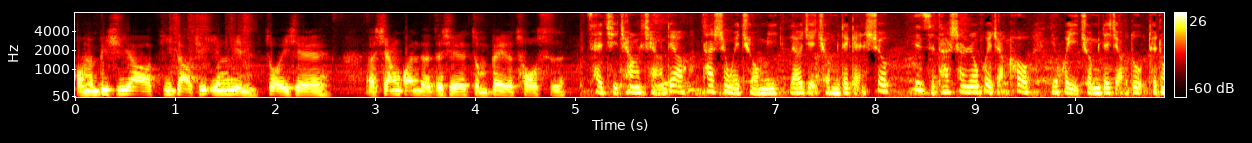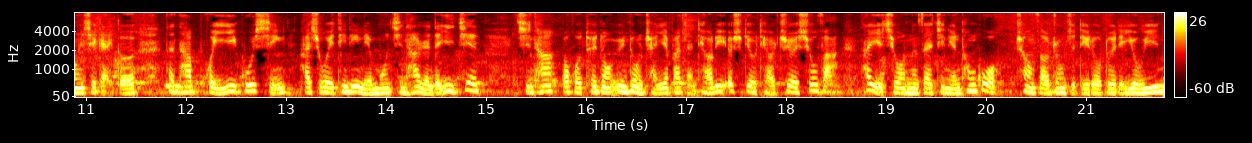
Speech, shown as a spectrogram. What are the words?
我们必须要提早去应应，做一些呃相关的这些准备的措施。蔡启昌强调，他身为球迷，了解球迷的感受，因此他上任会长后，也会以球迷的角度推动一些改革。但他不会一意孤行，还是会听听联盟其他人的意见。其他包括推动运动产业发展条例二十六条之二修法，他也希望能在今年通过，创造终止第六队的诱因。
